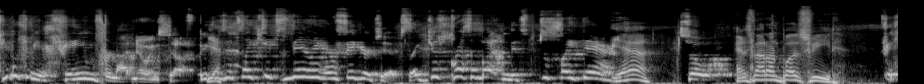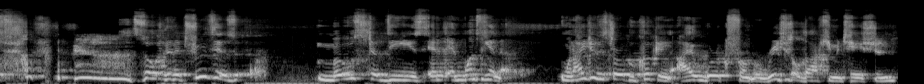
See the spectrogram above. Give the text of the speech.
people should be ashamed for not knowing stuff because it's like it's there at your fingertips. Like just press a button, it's just right there. Yeah, So, and it's not on BuzzFeed. so the, the truth is, most of these, and, and once again, when I do historical cooking, I work from original documentation,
